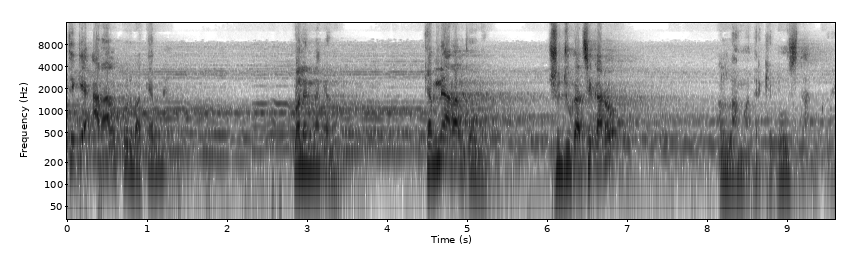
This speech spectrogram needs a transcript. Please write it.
থেকে আড়াল করবা কেমনে? বলেন না কেন? কেমনে আড়াল করবেন? সুযোগ আছে কারও? আল্লাহ আমাদেরকে বুঝ দান করে।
